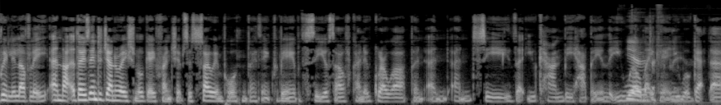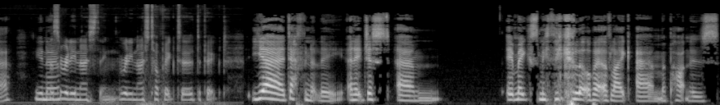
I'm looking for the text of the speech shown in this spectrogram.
really lovely. And that, those intergenerational gay friendships are so important, I think, for being able to see yourself kind of grow up and, and, and see that you can be happy and that you will Yeah, make it and you will get there. You know, That's a really nice thing, a really nice topic to depict. Yeah, definitely. And it just um, it makes me think a little bit of like um, my partner's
